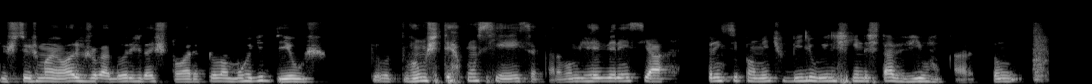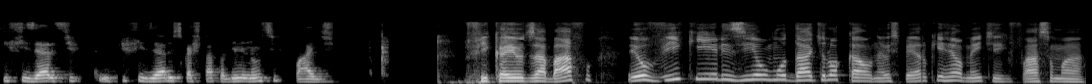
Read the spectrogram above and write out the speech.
dos seus maiores jogadores da história. Pelo amor de Deus. Pelo, vamos ter consciência, cara. Vamos reverenciar principalmente o Billy Willis, que ainda está vivo, cara. Então, que fizeram, o que fizeram isso com a estátua dele não se faz. Fica aí o desabafo. Eu vi que eles iam mudar de local, né? Eu espero que realmente façam uma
